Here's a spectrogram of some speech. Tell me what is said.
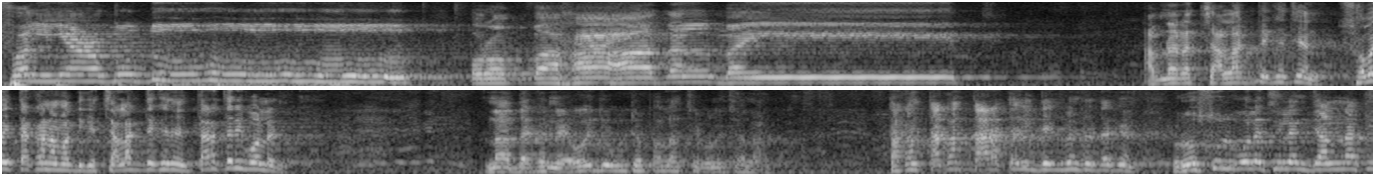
فليعبدوا رب هذا البيت আপনারা চালাক দেখেছেন সবাই তাকান আমার দিকে চালাক দেখেছেন তাড়াতাড়ি বলেন না দেখেন না ওই যে উঠে পালাচ্ছে বলে চালাক তাকান তাকান তাড়াতাড়ি দেখবেন তো দেখেন, রসুল বলেছিলেন, জান্নাতি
